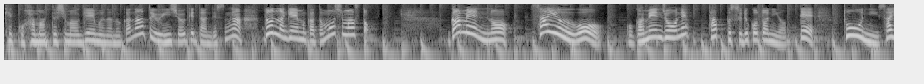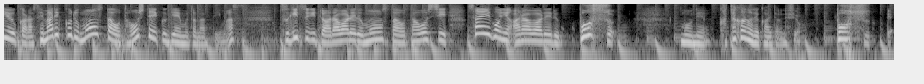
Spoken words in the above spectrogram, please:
結構ハマってしまうゲームなのかなという印象を受けたんですがどんなゲームかと申しますと画面の左右を画面上をねタップすることによって塔に左右から迫り来るモンスターを倒していくゲームとなっています。次々と現れるモンスターを倒し最後に現れるボス。もうねカタカナで書いてあるんですよ。ボスって。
